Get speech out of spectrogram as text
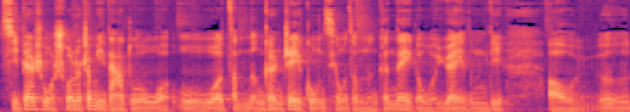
即便是我说了这么一大多，我我我怎么能跟这共情？我怎么能跟那个我愿意怎么地？哦，呃，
